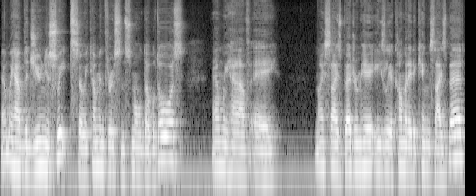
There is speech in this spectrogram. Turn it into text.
Then we have the junior suite. So we come in through some small double doors and we have a nice sized bedroom here, easily accommodated king size bed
